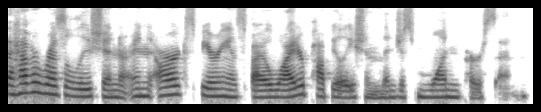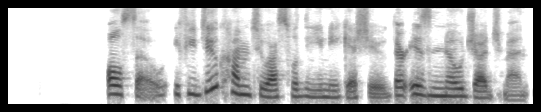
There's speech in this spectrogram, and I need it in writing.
that have a resolution and are experienced by a wider population than just one person. Also, if you do come to us with a unique issue, there is no judgment.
